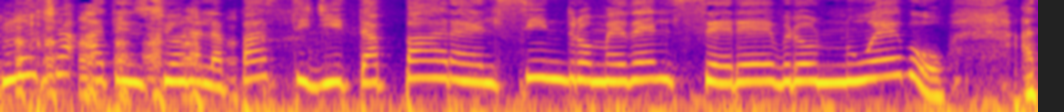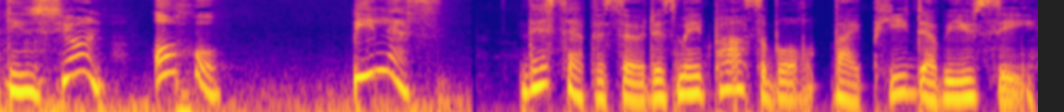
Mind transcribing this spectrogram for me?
Mucha atención a la pastillita para el síndrome del cerebro nuevo. Atención. Ojo. Pilas. This episode is made possible by PWC.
